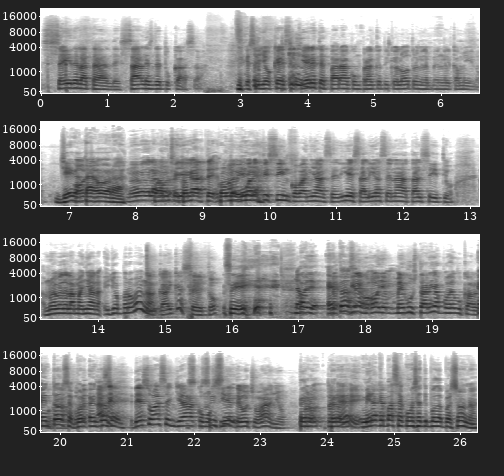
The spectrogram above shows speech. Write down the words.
6 de la tarde, sales de tu casa. Qué sé yo qué, si quieres te paras a comprar que tú y que el otro en el, en el camino. Llega hasta ahora. 9 de la Cuando- noche llegaste, cuando 9 y llega- 45 bañarse, 10 salí a cenar a tal sitio, 9 de la mañana. Y yo, pero ven acá, ¿y qué es esto? Sí. No. Oye, Me- entonces... viejo, oye, me gustaría poder buscarlo. Entonces, por- entonces- hace- de eso hacen ya como Sí, sí. 7, 8 años. Pero, pero, hey, mira qué pasa con ese tipo de personas.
